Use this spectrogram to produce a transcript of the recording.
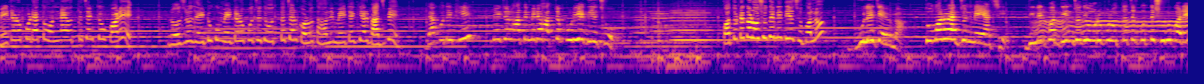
মেয়েটার উপর এত অন্যায় অত্যাচার কেউ করে? রোজ রোজ এইটুকু মেয়েটার উপর যদি অত্যাচার করো তাহলে মেয়েটা কি আর বাঁচবে? দেখো দেখি মেয়েটার হাতে মেরে হাতটা পুড়িয়ে দিয়েছ। কত টাকার ওষুধ এনে দিয়েছ বলো? ভুলে যেও না। তোমারও একজন মেয়ে আছে। দিনের পর দিন যদি ওর উপর অত্যাচার করতে শুরু করে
